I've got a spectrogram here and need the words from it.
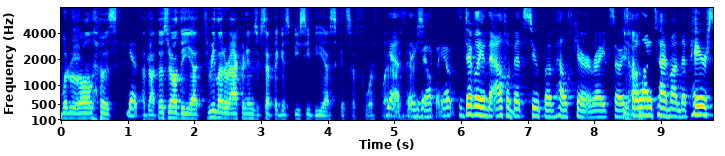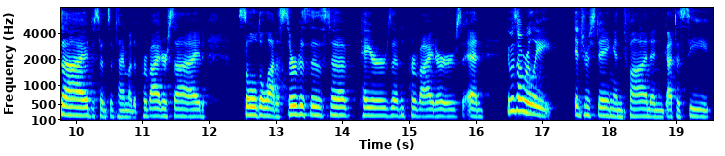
what are all those yes. about? Those are all the uh, three letter acronyms, except I guess BCBS gets a fourth letter. Yes, there, exactly. So. It's definitely in the alphabet soup of healthcare, right? So I yeah. spent a lot of time on the payer side, spent some time on the provider side, sold a lot of services to payers and providers, and it was all really interesting and fun, and got to see,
